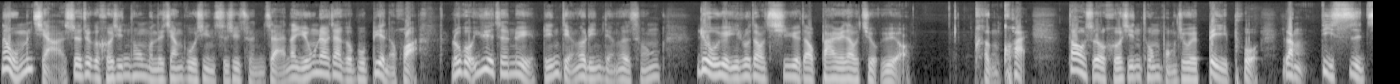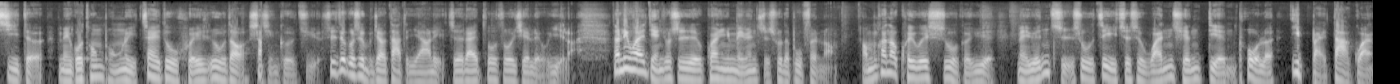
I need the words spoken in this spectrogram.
那我们假设这个核心通膨的坚固性持续存在，那原物料价格不变的话，如果月增率零点二零点二，从六月一路到七月到八月到九月哦。很快，到时候核心通膨就会被迫让第四季的美国通膨率再度回入到上行格局，所以这个是比较大的压力，值得来多做一些留意了。那另外一点就是关于美元指数的部分了。我们看到睽违十五个月，美元指数这一次是完全点破了一百大关。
